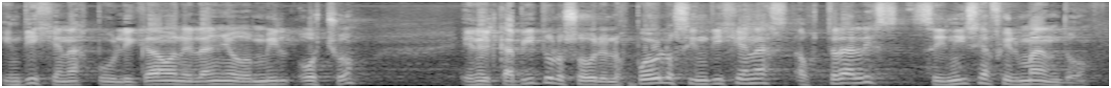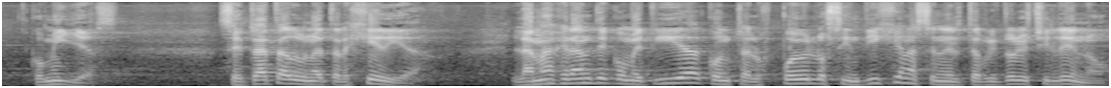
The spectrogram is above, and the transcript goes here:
Indígenas, publicado en el año 2008, en el capítulo sobre los pueblos indígenas australes, se inicia afirmando, comillas, se trata de una tragedia, la más grande cometida contra los pueblos indígenas en el territorio chileno.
